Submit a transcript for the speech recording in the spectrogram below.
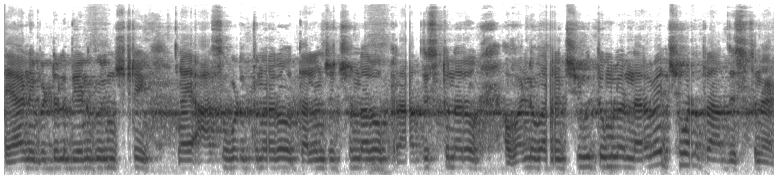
అయ్యా నీ బిడ్డలు దేని గురించి అయ్యా ఆశపడుతున్నారో తలంచుచున్నారో ప్రార్థిస్తున్నారో అవన్నీ వారి జీవితంలో నెరవేర్చమని ప్రార్థిస్తున్నాడు.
